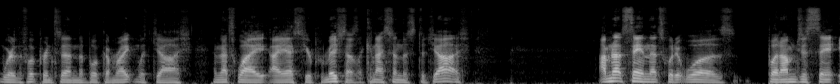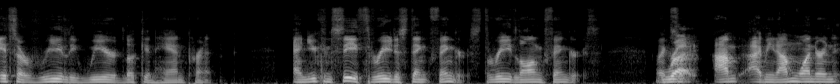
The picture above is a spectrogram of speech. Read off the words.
where the footprints are in the book I'm writing with Josh. And that's why I asked your permission. I was like, can I send this to Josh? I'm not saying that's what it was, but I'm just saying it's a really weird looking handprint. And you can see three distinct fingers, three long fingers. Like, so Right. I'm, I mean, I'm wondering,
